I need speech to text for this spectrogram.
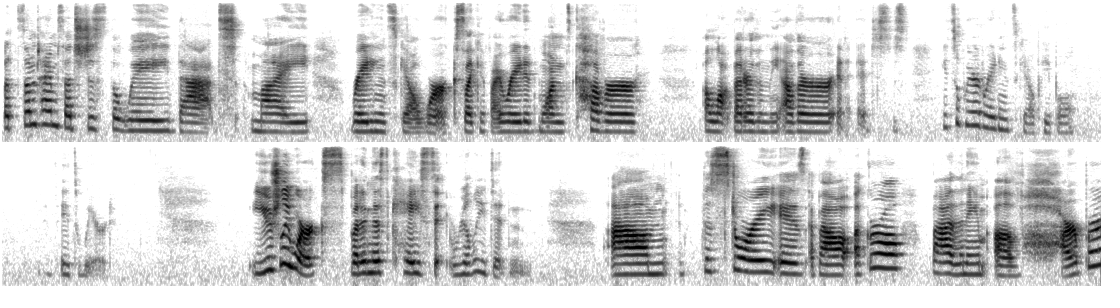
But sometimes that's just the way that my rating scale works. Like if I rated one's cover a lot better than the other, and it's just, it's a weird rating scale, people it's weird. Usually works, but in this case it really didn't. Um, the story is about a girl by the name of Harper.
